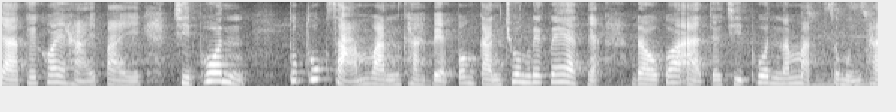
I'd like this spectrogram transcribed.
จะค่อยๆหายไป ฉีดพ่นทุกๆ 3 วันค่ะ แบบป้องกันช่วงแรก ๆ เนี่ย เราก็อาจจะฉีดพ่นน้ำหมักสมุนไพร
